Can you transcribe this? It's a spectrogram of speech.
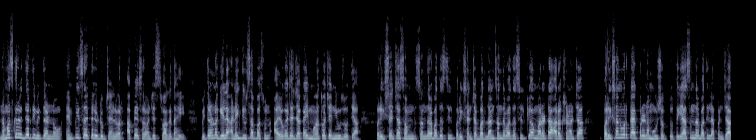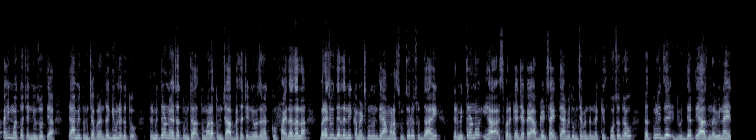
नमस्कार विद्यार्थी मित्रांनो एम पी सर्कल यूट्यूब चॅनलवर आपले सर्वांचे स्वागत आहे. मित्रांनो गेल्या अनेक दिवसापासून आयोगाच्या ज्या काही महत्त्वाच्या न्यूज होत्या परीक्षेच्या सं संदर्भात असतील परीक्षांच्या बदलांसंदर्भात असतील किंवा मराठा आरक्षणाच्या परीक्षांवर काय परिणाम होऊ शकतो तर या संदर्भातील आपण ज्या काही महत्त्वाच्या न्यूज होत्या त्या आम्ही तुमच्यापर्यंत घेऊन येत होतो. तर मित्रांनो याचा तुमच्या तुम्हाला तुमच्या अभ्यासाच्या नियोजनात खूप फायदा झाला. बऱ्याच विद्यार्थ्यांनी कमेंट्समधून ते आम्हाला सुचवलंसुद्धा आहे. तर मित्रांनो ह्या सारख्या ज्या काही अपडेट्स आहेत त्या आम्ही तुमच्यापर्यंत नक्कीच पोहोचत राहू. तत्पूर्वी जे विद्यार्थी आज नवीन आहेत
